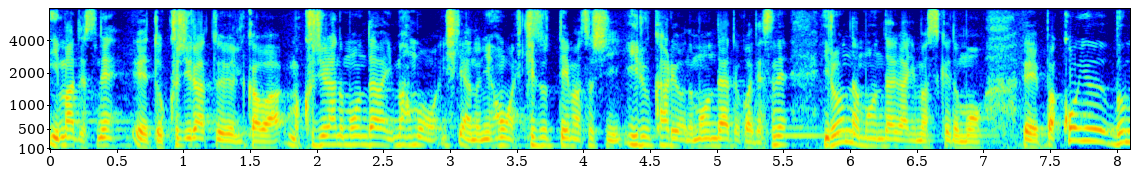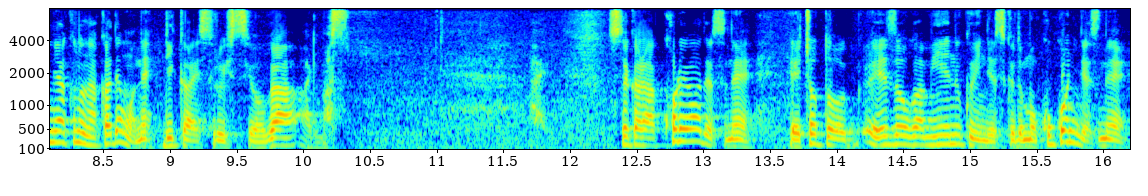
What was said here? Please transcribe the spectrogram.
今ですね、えーと、クジラというよりかは、まあ、クジラの問題は今もあの日本は引きずっていますしイルカ漁の問題とかですねいろんな問題がありますけども、えー、こういう文脈の中でもね理解する必要があります。それからこれはですねちょっと映像が見えにくいんですけどもここにですね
